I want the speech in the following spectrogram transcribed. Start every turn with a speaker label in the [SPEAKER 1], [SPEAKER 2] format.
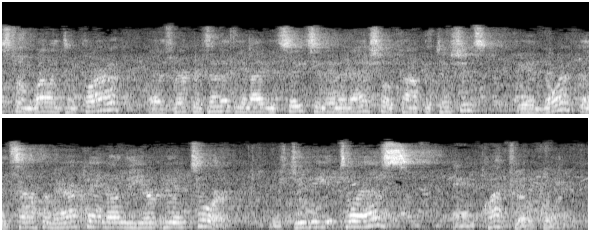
[SPEAKER 1] from Wellington, Florida, has represented the United States in international competitions in North and South America and on the European Tour. Here's Judy Torres and Quattro Queen.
